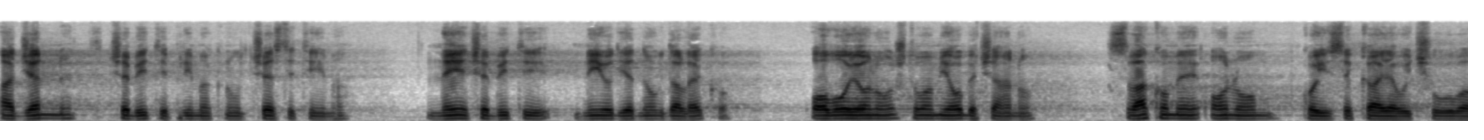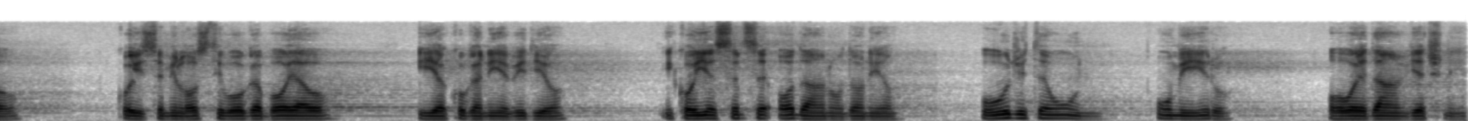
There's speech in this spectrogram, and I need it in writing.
a džennet će biti primaknut čestitima. Neće biti ni od jednog daleko. Ovo je ono što vam je obećano, svakome onom koji se kajao i čuvao, koji se milostivoga bojao, iako ga nije vidio, i koji je srce odano donio. Uđite unj, u miru, ovo je dan vječni.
